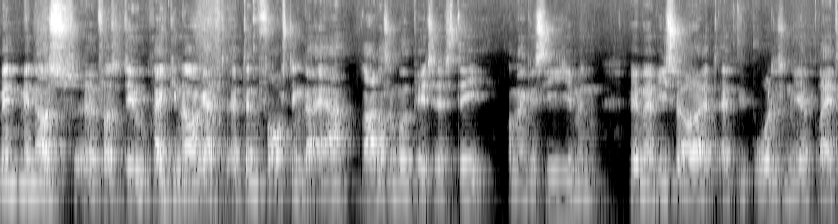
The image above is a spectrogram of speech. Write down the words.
Men, men også, øh, for, det er jo rigtigt nok, at, at den forskning, der er, retter sig mod PTSD. Og man kan sige, jamen, hvem er vi så, at, at vi bruger det sådan mere bredt?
